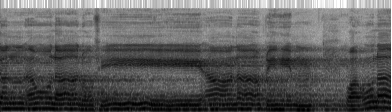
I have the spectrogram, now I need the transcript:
الأولاد في أعناقهم وأولئك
